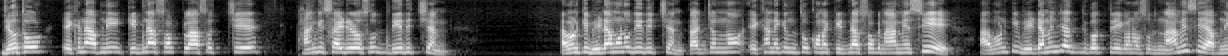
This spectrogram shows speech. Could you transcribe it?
যেহেতু এখানে আপনি কীটনাশক প্লাস হচ্ছে ফাঙ্গিসাইডের ওষুধ দিয়ে দিচ্ছেন, এমনকি ভিটামিনও দিয়ে দিচ্ছেন, তার জন্য এখানে কিন্তু কোনো কীটনাশক না মিশিয়ে, এমনকি ভিটামিন গোত্রী কোনো ওষুধ না মিশিয়ে আপনি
